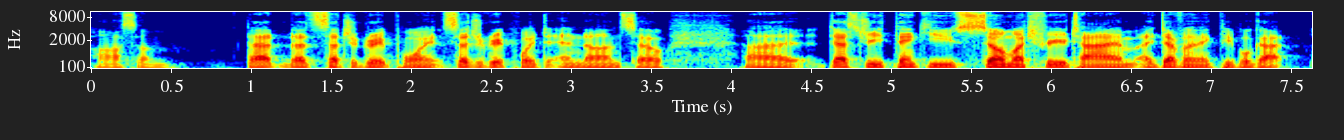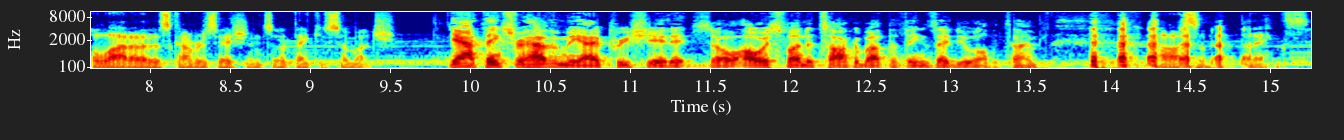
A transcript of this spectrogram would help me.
Awesome. That that's such a great point. Such a great point to end on. So, uh, Destery, thank you so much for your time. I definitely think people got a lot out of this conversation. So, thank you so much. Yeah, thanks for having me. I appreciate it. So always fun to talk about the things I do all the time. awesome. Thanks.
